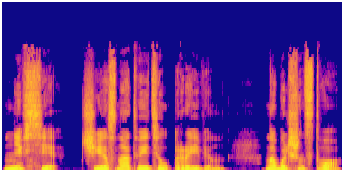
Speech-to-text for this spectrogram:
Не все, честно ответил Рейвен. Но большинство,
